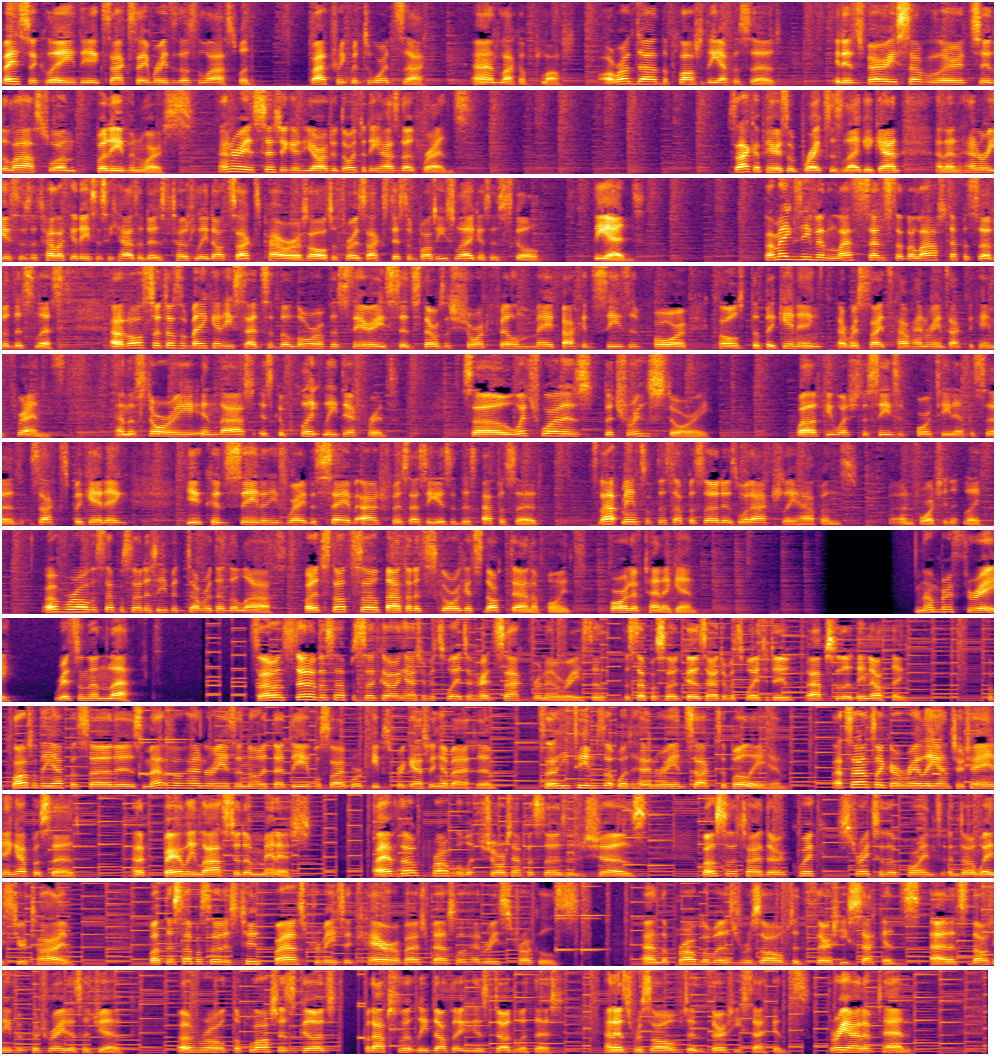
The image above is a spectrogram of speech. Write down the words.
Basically, the exact same reason as the last one bad treatment towards Zak and lack of plot. I'll run down the plot of the episode. It is very similar to the last one, but even worse. Henry is sitting in the yard annoyed that he has no friends. Zak appears and breaks his leg again, and then Henry uses the telekinesis he has and is totally not Zak's power at all to throw Zak's disembodied leg at his skull. The end. That makes even less sense than the last episode in this list, and it also doesn't make any sense in the lore of the series since there was a short film made back in season 4 called The Beginning that recites how Henry and Zak became friends. And the story in that is completely different. So, which one is the true story? Well, if you watch the season 14 episode Zak's Beginning, you can see that he's wearing the same outfit as he is in this episode. So that means that this episode is what actually happens, unfortunately. Overall, this episode is even dumber than the last, but it's not so bad that its score gets knocked down a point. 4 out of 10 again. Number 3 Risen and Left. So instead of this episode going out of its way to hurt Zak for no reason, this episode goes out of its way to do absolutely nothing. The plot of the episode is Metal Henry is annoyed that the evil cyborg keeps forgetting about him, so he teams up with Henry and Zak to bully him. That sounds like a really entertaining episode, and it barely lasted a minute. I have no problem with short episodes and shows. Most of the time they're quick, straight to the point, and don't waste your time. But this episode is too fast for me to care about Metal Henry's struggles. And the problem is resolved in 30 seconds, and it's not even portrayed as a joke. Overall, the plot is good, but absolutely nothing is done with it, and it's resolved in 30 seconds. 3 out of 10.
